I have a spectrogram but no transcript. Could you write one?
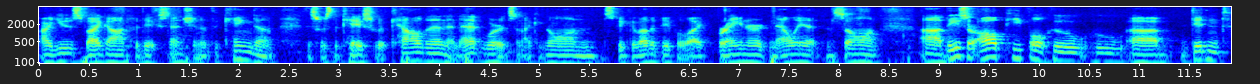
are used by God for the extension of the kingdom. This was the case with Calvin and Edwards, and I could go on and speak of other people like Brainerd and Eliot and so on. Uh, these are all people who who uh, didn't.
